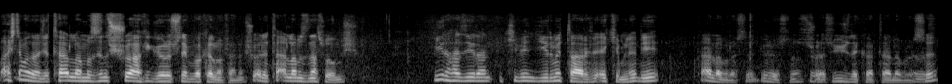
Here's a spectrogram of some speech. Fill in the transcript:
başlamadan önce tarlamızın şu anki görüntüsüne bir bakalım efendim. Şöyle tarlamız nasıl olmuş? 1 Haziran 2020 tarihli Ekim'li bir tarla burası. Görüyorsunuz. Şurası 100 dekar tarla burası.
